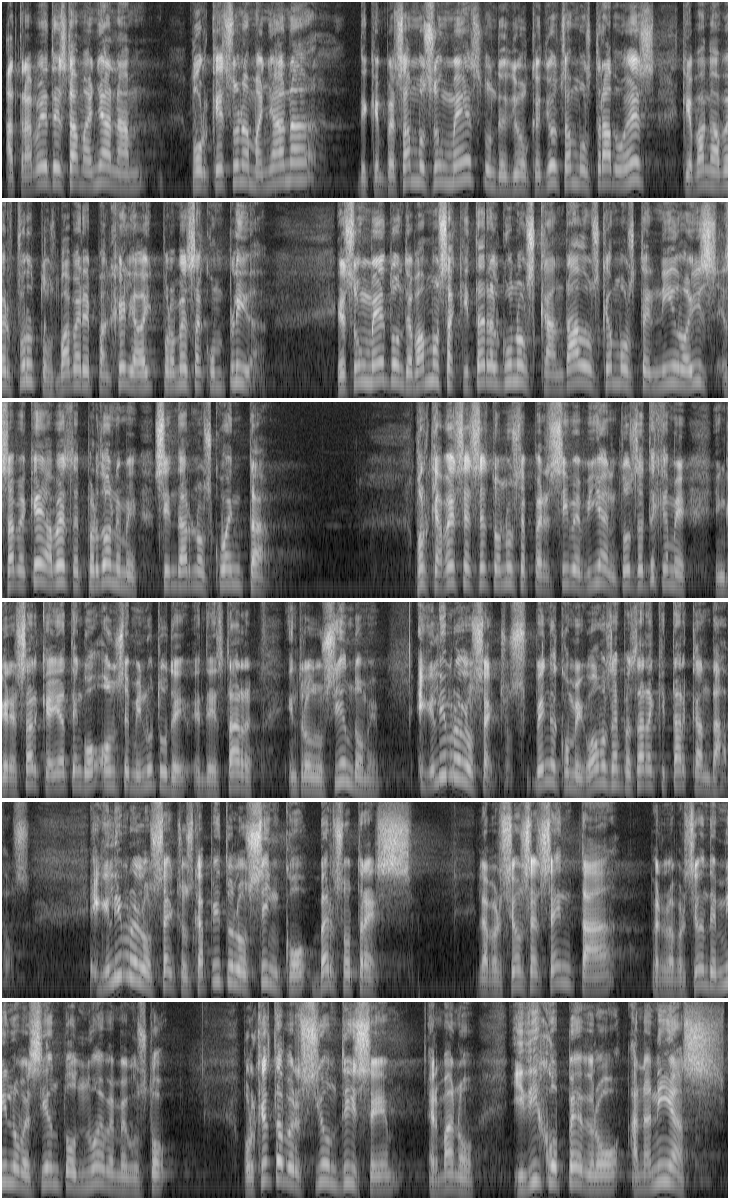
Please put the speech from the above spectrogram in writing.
a través de esta mañana, porque es una mañana de que empezamos un mes donde lo que Dios ha mostrado es que van a haber frutos, va a haber evangelio, hay promesa cumplida. Es un mes donde vamos a quitar algunos candados que hemos tenido ahí. ¿Sabe qué? A veces, perdóneme, sin darnos cuenta. Porque a veces esto no se percibe bien. Entonces déjeme ingresar que ya tengo 11 minutos de, de estar introduciéndome. En el libro de los Hechos, venga conmigo, vamos a empezar a quitar candados. En el libro de los Hechos, capítulo 5, verso 3, la versión 60, pero la versión de 1909 me gustó. Porque esta versión dice, hermano, y dijo Pedro, Ananías,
